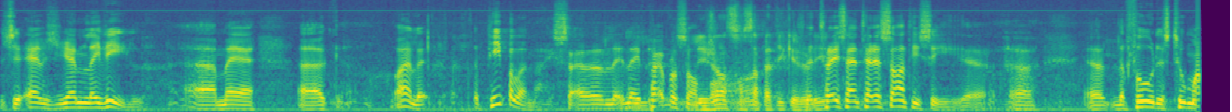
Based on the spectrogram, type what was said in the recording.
J'ai- J'aime les villes. Euh, mais euh, ouais, le- the people are nice. Euh, les, les peuples sont Les gens sont hein. sympathiques et C'est très intéressant ici. Euh, euh, euh, the food is too much.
